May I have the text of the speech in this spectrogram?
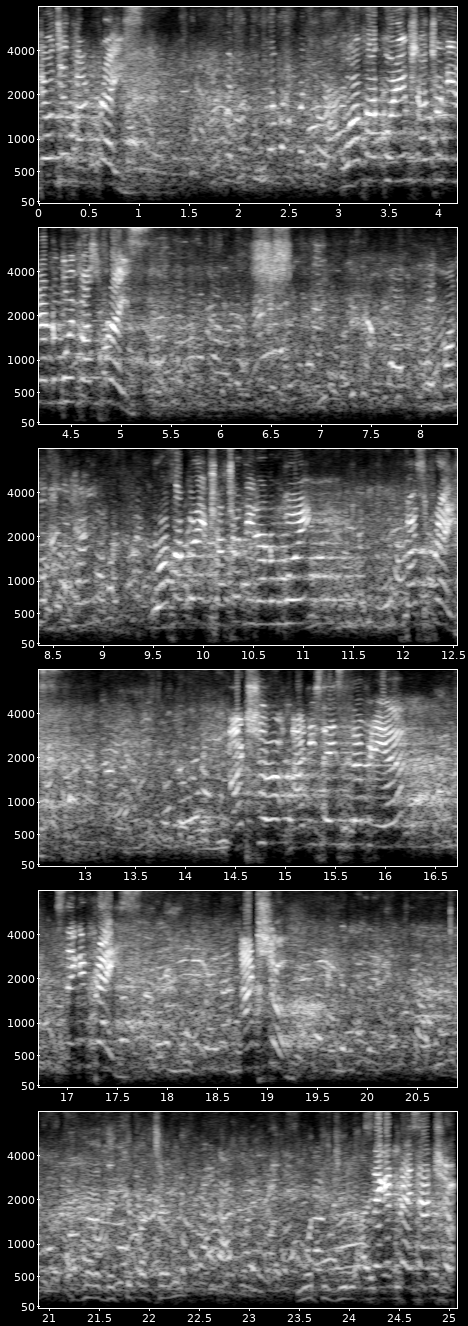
এটা হচ্ছে থার্ড প্রাইজ ওয়াফা করিম, সাতশো নিরানব্বই ফার্স্ট প্রাইজ ওয়াফা করিম সাতশো নিরানব্বই ফার্স্ট প্রাইজ। আটশো আনিসা ইসলাম রিয়া সেকেন্ড প্রাইজ আটশো। আপনারা দেখতে পাচ্ছেন মতিঝিল সেকেন্ড প্রাইজ আটশো।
